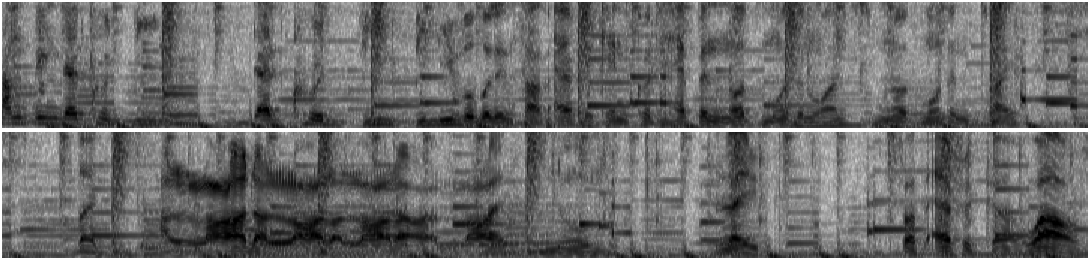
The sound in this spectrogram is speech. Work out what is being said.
something that could be that could be believable in South Africa and could happen not more than once, not more than twice, but a lot, a lot, a lot, a lot, you know, like South Africa. Wow.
